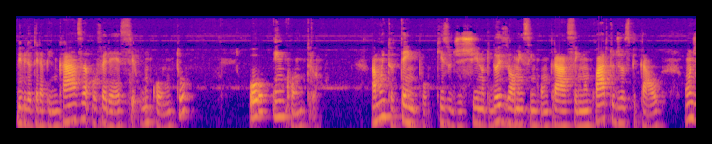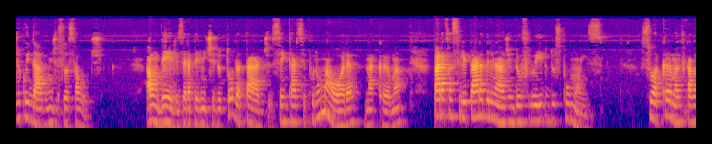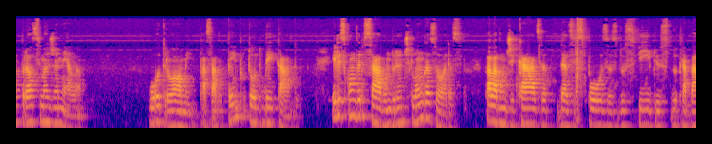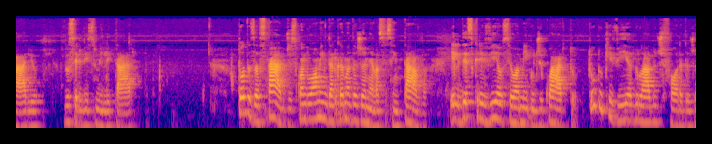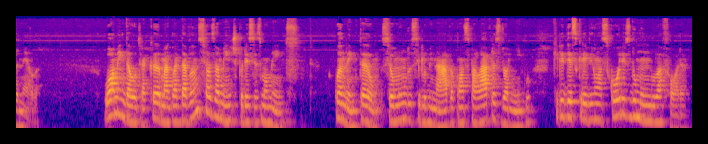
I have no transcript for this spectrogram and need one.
Biblioterapia em Casa oferece um conto, O Encontro. Há muito tempo quis o destino que dois homens se encontrassem num quarto de hospital onde cuidavam de sua saúde. A um deles era permitido toda tarde sentar-se por uma hora na cama para facilitar a drenagem do fluido dos pulmões. Sua cama ficava próxima à janela. O outro homem passava o tempo todo deitado. Eles conversavam durante longas horas. Falavam de casa, das esposas, dos filhos, do trabalho, do serviço militar. Todas as tardes, quando o homem da cama da janela se sentava, ele descrevia ao seu amigo de quarto tudo o que via do lado de fora da janela. O homem da outra cama aguardava ansiosamente por esses momentos, quando então seu mundo se iluminava com as palavras do amigo que lhe descreviam as cores do mundo lá fora.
